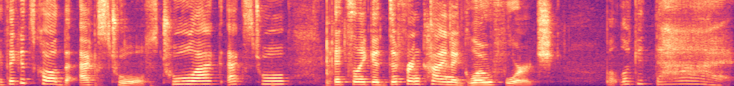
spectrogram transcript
I think it's called the X Tools. Tool X Tool. It's like a different kind of Glowforge. But look at that.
